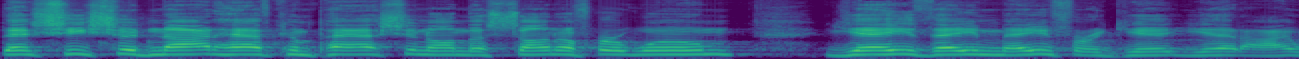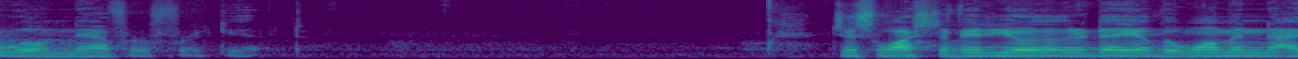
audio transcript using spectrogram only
That she should not have compassion on the son of her womb? Yea, they may forget, yet I will never forget. Just watched a video the other day of the woman, I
